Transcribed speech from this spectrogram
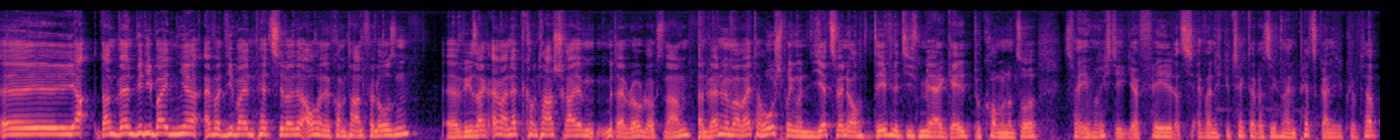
Äh, ja, dann werden wir die beiden hier, einfach die beiden Pets hier, Leute, auch in den Kommentaren verlosen. Äh, wie gesagt, einfach nett Kommentar schreiben mit einem Roblox-Namen. Dann werden wir mal weiter hochspringen und jetzt werden wir auch definitiv mehr Geld bekommen und so. Das war eben ein richtiger Fail, dass ich einfach nicht gecheckt habe, dass ich meine Pets gar nicht equipped habe.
